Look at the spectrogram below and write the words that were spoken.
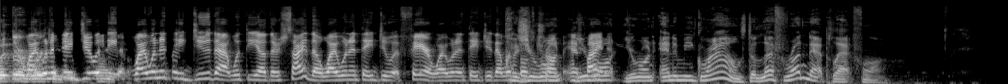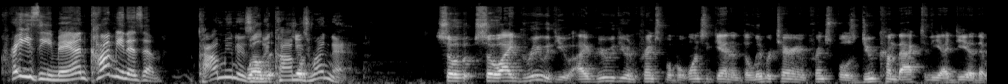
But, but why wouldn't they do it? The, why wouldn't they do that with the other side though? Why wouldn't they do it fair? Why wouldn't they do that with both Trump on, and you're Biden? On, you're on enemy grounds. The left run that platform. Crazy man, communism. Communism. Well, the, the commies so, run that. So, so I agree with you. I agree with you in principle. But once again, the libertarian principles do come back to the idea that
